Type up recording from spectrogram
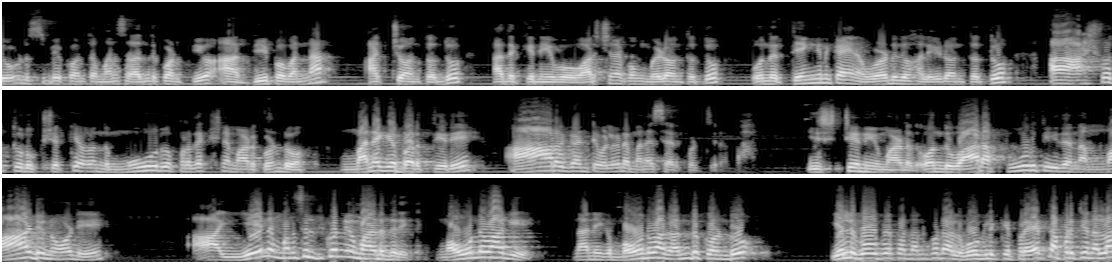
ಜೋಡಿಸ್ಬೇಕು ಅಂತ ಮನಸ್ಸಲ್ಲಿ ಅಂದ್ಕೊಳ್ತೀಯೋ ಆ ದೀಪವನ್ನ ಹಚ್ಚುವಂಥದ್ದು ಅದಕ್ಕೆ ನೀವು ಅರ್ಚನೆ ಕೊಂಗ್ ಇಡುವಂಥದ್ದು, ಒಂದು ತೆಂಗಿನಕಾಯಿನ ಒಡೆದು ಅಲ್ಲಿ ಇಡುವಂಥದ್ದು, ಆ ಅಶ್ವತ್ಥ ವೃಕ್ಷಕ್ಕೆ ಒಂದು ಮೂರು ಪ್ರದಕ್ಷಿಣೆ ಮಾಡಿಕೊಂಡು ಮನೆಗೆ ಬರ್ತೀರಿ, ಆರು ಗಂಟೆ ಒಳಗಡೆ ಮನೆ ಸೇರ್ಕೊಳ್ತೀರಪ್ಪ ಇಷ್ಟೇ ನೀವು ಮಾಡೋದು, ಒಂದು ವಾರ ಪೂರ್ತಿ ಇದನ್ನ ಮಾಡಿ ನೋಡಿ, ಆ ಏನು ಮನಸ್ಸಲ್ಲಿ ಇಟ್ಕೊಂಡು ನೀವು ಮಾಡಿದ್ರಿ. ಮೌನವಾಗಿ, ನಾನೀಗ ಮೌನವಾಗಿ ಅಂದುಕೊಂಡು, ಎಲ್ಲಿಗೆ ಹೋಗ್ಬೇಕು ಅಂತ ಅನ್ಕೊಂಡು ಅಲ್ಲಿ ಹೋಗ್ಲಿಕ್ಕೆ ಪ್ರಯತ್ನ ಪಡ್ತೀನಲ್ಲ?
